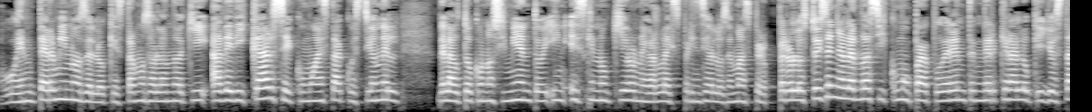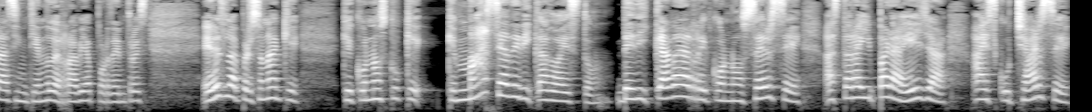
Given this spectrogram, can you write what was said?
o, en términos de lo que estamos hablando aquí, a dedicarse como a esta cuestión del, del, autoconocimiento. Y es que no quiero negar la experiencia de los demás, pero, pero lo estoy señalando así como para poder entender qué era lo que yo estaba sintiendo de rabia por dentro. Es, eres la persona que, que conozco que, que más se ha dedicado a esto, dedicada a reconocerse, a estar ahí para ella, a escucharse,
